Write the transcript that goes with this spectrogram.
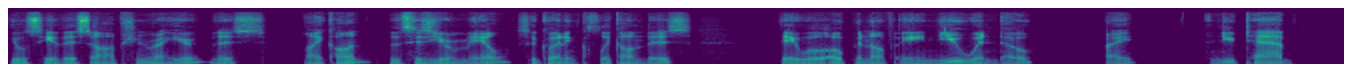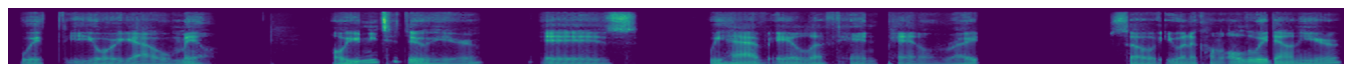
you'll see this option right here, this icon. This is your mail, so go ahead and click on this. They will open up a new window, right? A new tab with your Yahoo Mail. All you need to do here is we have a left hand panel, right? So you want to come all the way down here,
